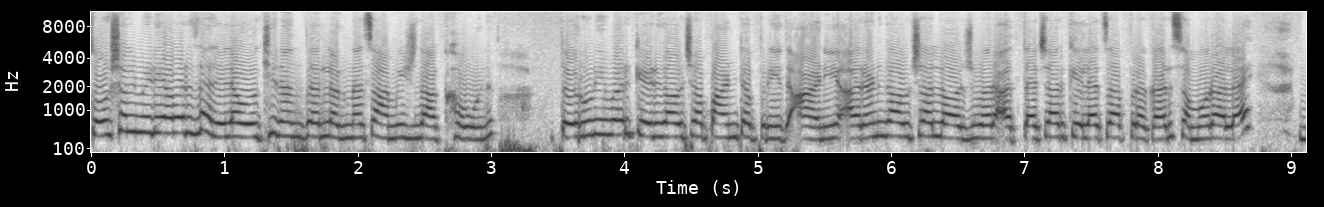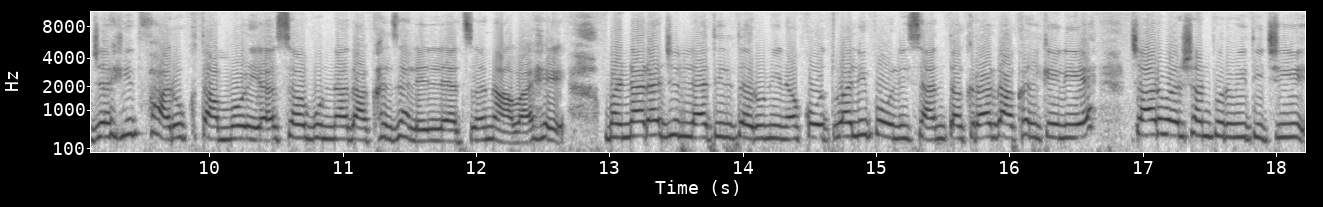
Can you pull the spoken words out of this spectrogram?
सोशल मीडियावर झालेल्या ओळखीनंतर लग्नाचं आमिष दाखवून तरुणीवर केडगावच्या पानटपरीत आणि अरणगावच्या लॉजवर अत्याचार केल्याचा प्रकार समोर आलाय. जहीद फारुख तांबोळी असं गुन्हा दाखल झालेल्याचं नाव आहे. भंडारा जिल्ह्यातील तरुणीनं कोतवाली पोलिसांत तक्रार दाखल केली आहे. चार वर्षांपूर्वी तिची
